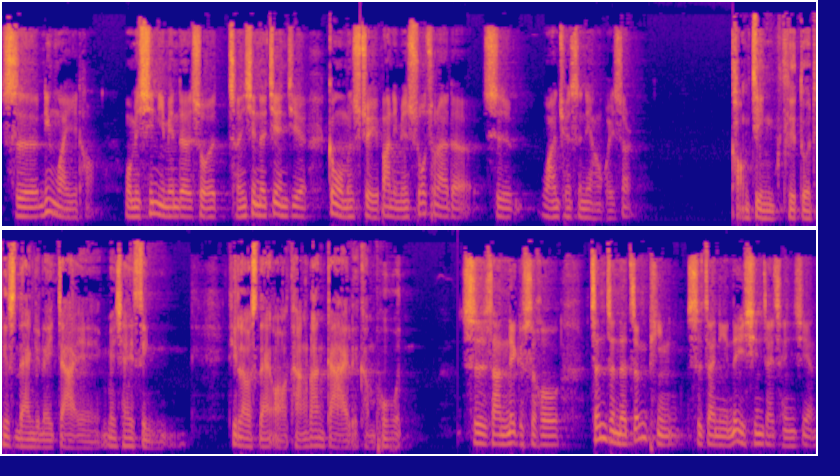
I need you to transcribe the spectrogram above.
是另外一套，我们心里面的所呈现的见解，跟我们嘴巴里面说出来的是完全是两回事儿。ของจริงคือตัวที่แสดงอยู่ในใจไม่ใช่สิ่ง ที่เราแสดงออกทางร่างกายหรือคำพูด事实上，那个时候真正的真品是在你内心在呈现，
